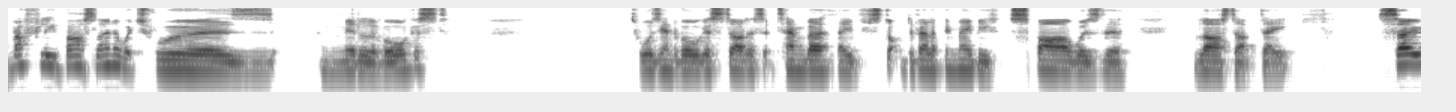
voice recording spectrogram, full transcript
roughly Barcelona, which was middle of August. Towards the end of August, start of September, they've stopped developing. Maybe Spa was the last update. So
